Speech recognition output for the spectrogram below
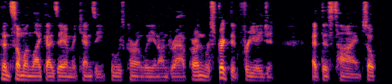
than someone like Isaiah McKenzie, who is currently an undraft or unrestricted free agent at this time. So,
